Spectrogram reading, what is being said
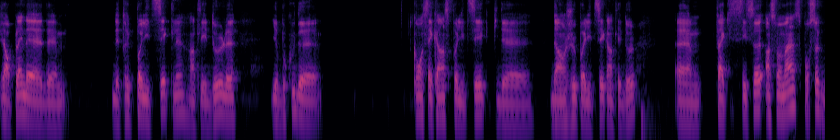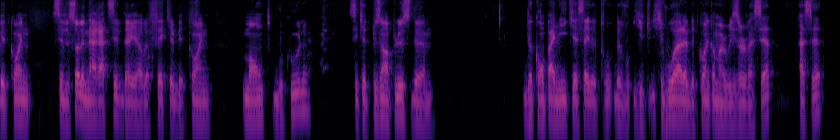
genre plein de, trucs politiques là, entre les deux. Là. Il y a beaucoup de conséquences politiques puis d'enjeux politiques entre les deux. Euh, c'est ça, en ce moment, c'est pour ça que Bitcoin, c'est ça le narratif derrière le fait que Bitcoin monte beaucoup. C'est qu'il y a de plus en plus de, de compagnies qui essayent de trouver, qui voient le Bitcoin comme un reserve asset. asset.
